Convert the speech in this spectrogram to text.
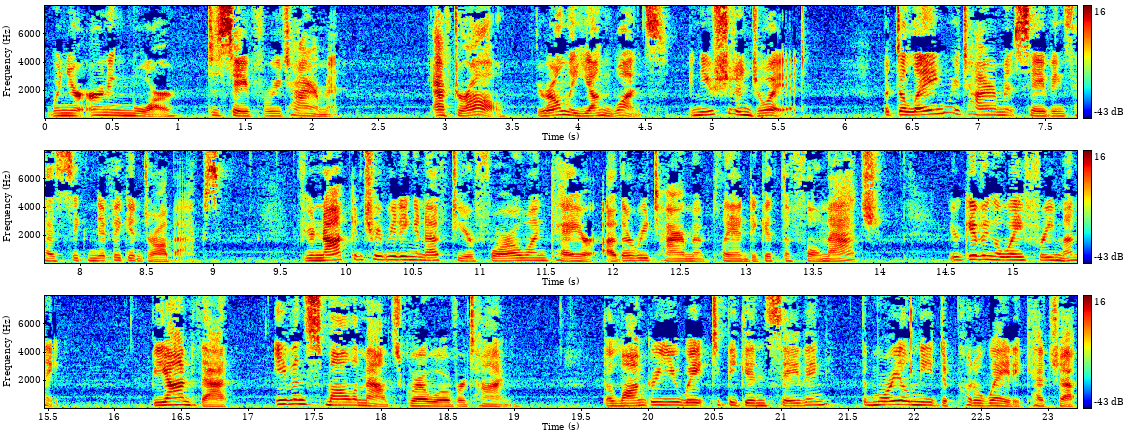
when you're earning more, to save for retirement. After all, you're only young once, and you should enjoy it. But delaying retirement savings has significant drawbacks. If you're not contributing enough to your 401k or other retirement plan to get the full match, you're giving away free money. Beyond that, even small amounts grow over time. The longer you wait to begin saving, the more you'll need to put away to catch up.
